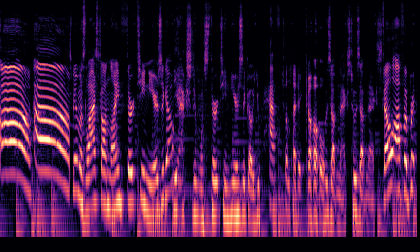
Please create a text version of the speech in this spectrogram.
ah, ah. This man was last online 13 years ago. The accident was 13 years ago. You have to let it go. Who's up next? Who's up next? Fell off a bridge.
